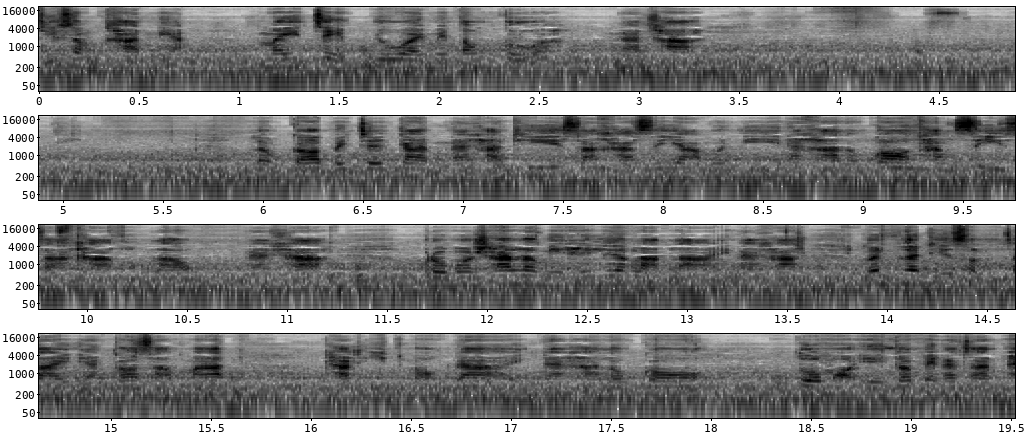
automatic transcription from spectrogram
ที่สำคัญเนี่ยไม่เจ็บด้วยไม่ต้องกลัวนะคะ แล้วก็ไปเจอกันนะคะที่สาขาสยามวันนี้นะคะ แล้วก็ทั้ง 4 สาขาของเรานะคะ โปรโมชั่นเรามีให้เลือกหลากหลายนะคะ เพื่อนๆที่สนใจเนี่ยก็สามารถทักอินบอกได้นะคะ แล้วก็ ตัวหมอเองก็เป็นอาจารย์แพ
